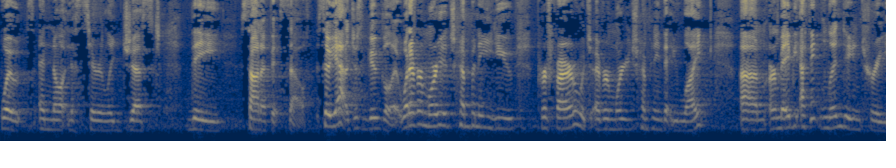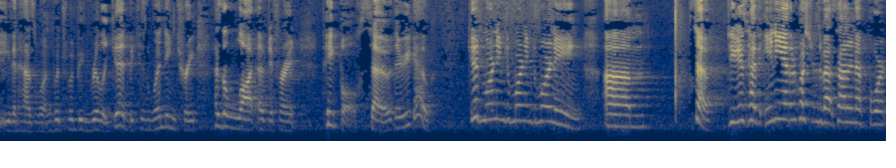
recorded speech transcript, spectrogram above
quotes and not necessarily just the sign up itself. So yeah, just Google it. Whatever mortgage company you prefer, whichever mortgage company that you like. Um, or maybe I think Lending Tree even has one, which would be really good because Lending Tree has a lot of different people. So there you go. Good morning, good morning, good morning. Um, so, do you guys have any other questions about signing up for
